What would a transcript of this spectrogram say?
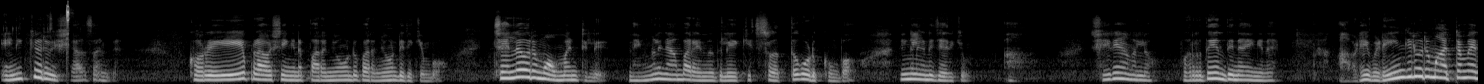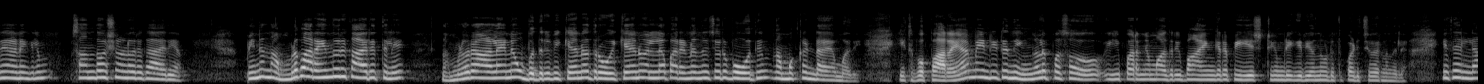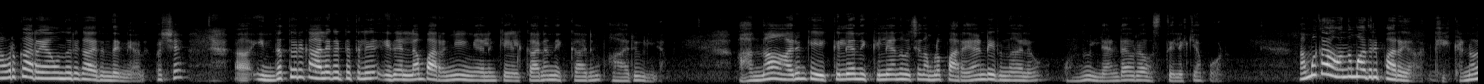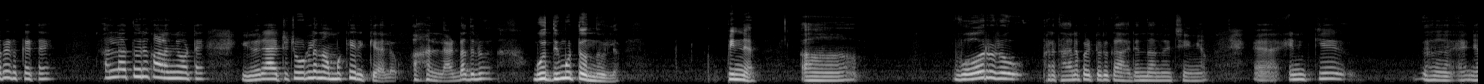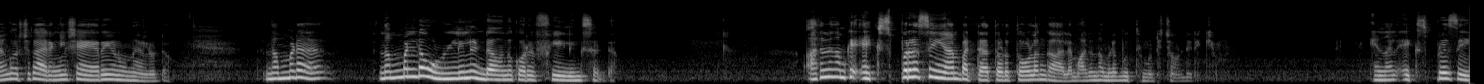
എനിക്കൊരു വിശ്വാസമുണ്ട്. കുറേ പ്രാവശ്യം ഇങ്ങനെ പറഞ്ഞുകൊണ്ട് പറഞ്ഞുകൊണ്ടിരിക്കുമ്പോൾ ചില ഒരു മൊമെന്റിൽ നിങ്ങൾ ഞാൻ പറയുന്നതിലേക്ക് ശ്രദ്ധ കൊടുക്കുമ്പോൾ നിങ്ങളിങ്ങനെ വിചാരിക്കും ആ ശരിയാണല്ലോ വെറുതെ എന്തിനാ ഇങ്ങനെ? അവിടെ എവിടെയെങ്കിലും ഒരു മാറ്റം വരികയാണെങ്കിലും സന്തോഷമുള്ളൊരു കാര്യമാണ്. പിന്നെ നമ്മൾ പറയുന്ന ഒരു കാര്യത്തിൽ നമ്മളൊരാളെ ഉപദ്രവിക്കാനോ ദ്രോഹിക്കാനോ അല്ല പറയണമെന്ന് വെച്ചൊരു ബോധ്യം നമുക്കുണ്ടായാൽ മതി. ഇതിപ്പോൾ പറയാൻ വേണ്ടിയിട്ട് നിങ്ങളിപ്പോൾ സോ ഈ പറഞ്ഞ മാതിരി ഭയങ്കര പി എച്ച് ഡിയും ഡിഗ്രിയും ഒന്നും എടുത്ത് പഠിച്ചു വരണമെന്നില്ല ഇതെല്ലാവർക്കും അറിയാവുന്ന ഒരു കാര്യം തന്നെയാണ്. പക്ഷേ ഇന്നത്തെ ഒരു കാലഘട്ടത്തിൽ ഇതെല്ലാം പറഞ്ഞു കഴിഞ്ഞാലും കേൾക്കാനും നിൽക്കാനും ആരുമില്ല. എന്നാൽ ആരും കേൾക്കില്ല നിൽക്കില്ല എന്ന് വെച്ച് നമ്മൾ പറയാണ്ടിരുന്നാലോ ഒന്നും ഇല്ലാണ്ട ഒരു അവസ്ഥയിലേക്കാണ് പോകണം നമുക്കാവുന്ന മാതിരി പറയാം. കേൾക്കണവരെടുക്കട്ടെ അല്ലാത്തവർ കളഞ്ഞോട്ടെ? ഈ ഒരു ആറ്റിറ്റ്യൂഡിൽ നമുക്കിരിക്കാമല്ലോ അല്ലാണ്ട് അതിന് ബുദ്ധിമുട്ടൊന്നുമില്ല. പിന്നെ വേറൊരു പ്രധാനപ്പെട്ട ഒരു കാര്യം എന്താണെന്ന് വെച്ച് കഴിഞ്ഞാൽ എനിക്ക് ഞാൻ കുറച്ച് കാര്യങ്ങൾ ഷെയർ ചെയ്യണമെന്നേ ഉള്ളൂ കേട്ടോ നമ്മുടെ നമ്മളുടെ ഉള്ളിലുണ്ടാവുന്ന കുറേ ഫീലിങ്സ് ഉണ്ട്. അതിനെ നമുക്ക് എക്സ്പ്രസ് ചെയ്യാൻ പറ്റാത്തിടത്തോളം കാലം അത് നമ്മളെ ബുദ്ധിമുട്ടിച്ചുകൊണ്ടിരിക്കും എന്നാൽ എക്സ്പ്രസ്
